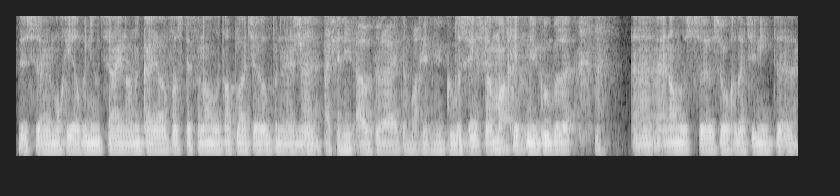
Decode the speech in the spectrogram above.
Dus eh, mocht je heel benieuwd zijn, dan kan je alvast even een ander tabbladje openen. En, Als je, eh, als je niet auto rijdt, dan mag je het nu googlen. precies, dan mag je het nu googlen. Eh, en anders zorgen dat je niet... eh,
